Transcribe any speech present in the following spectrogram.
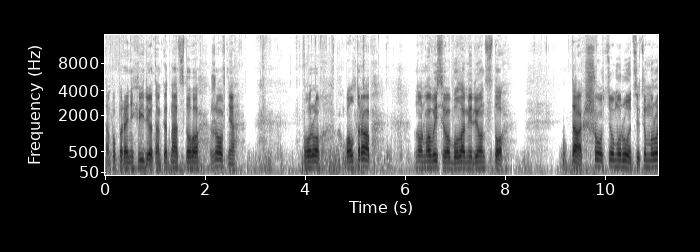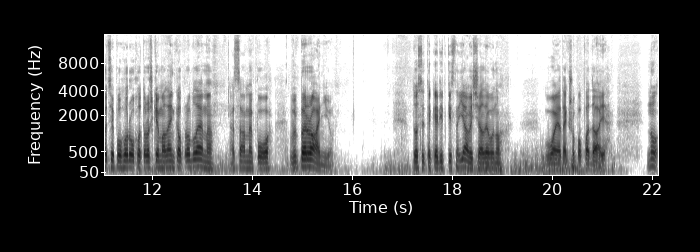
там попередніх відео, там 15 жовтня. Горох болтрап. Норма висіва була мільйон сто. Так, що в цьому році? В цьому році по гороху трошки маленька проблема, а саме по випиранню. Досить таке рідкісне явище, але воно буває так, що попадає. Ну,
